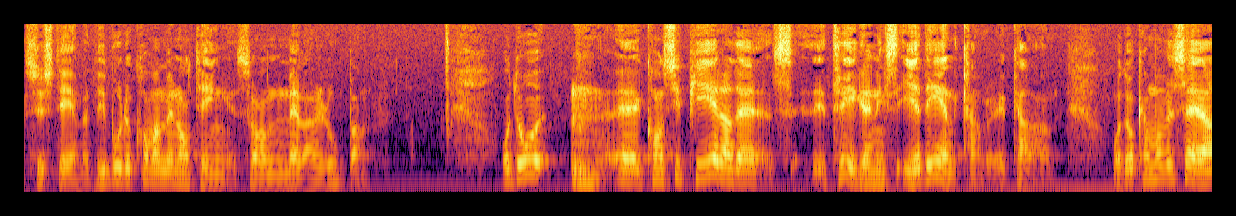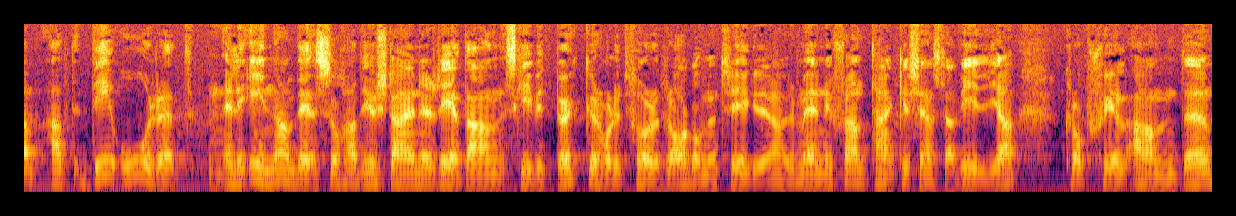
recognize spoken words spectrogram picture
systemet. Vi borde komma med någonting från Mellaneuropa. Och då eh, koncipierades tregreningsidén kan, kan han. Och då kan man väl säga att det året, eller innan det, så hade ju Steiner redan skrivit böcker, hållit föredrag om den tregrenade människan, tanke, känsla, vilja, kropp, själ, ande.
